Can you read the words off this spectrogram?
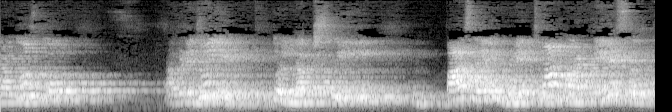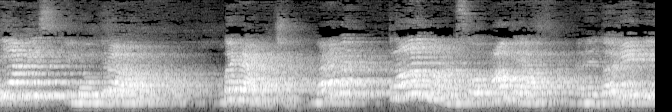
વાળી દોસ્તો, આપણે જોઈએ તો લક્ષ્મી પાસે વેચવા માટે 27 કિલોગ્રામ બટાકા છે. બરાબર? ત્રણ માણસો આવ્યા અને દરેકે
